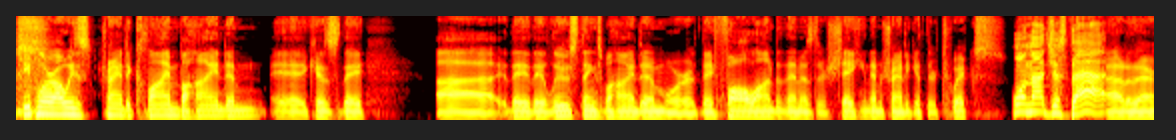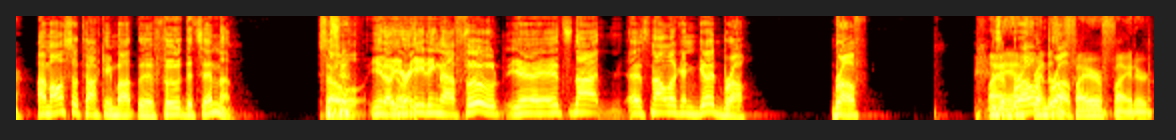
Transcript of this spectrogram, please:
People are always trying to climb behind them because eh, they uh they they lose things behind them or they fall onto them as they're shaking them trying to get their Twix Well, not just that. out of there. I'm also talking about the food that's in them. So you know, you're eating that food. Yeah, it's not it's not looking good, bro. Bruv. My it uh, bro friend is bruv? a firefighter,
